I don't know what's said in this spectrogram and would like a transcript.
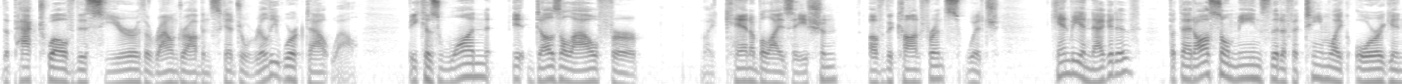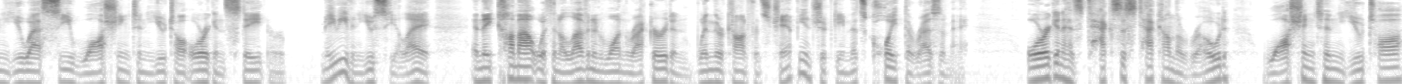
the Pac 12 this year, the round robin schedule really worked out well. Because one, it does allow for like cannibalization of the conference, which can be a negative, but that also means that if a team like Oregon, USC, Washington, Utah, Oregon State, or maybe even UCLA, and they come out with an 11 and 1 record and win their conference championship game, that's quite the resume. Oregon has Texas Tech on the road, Washington, Utah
